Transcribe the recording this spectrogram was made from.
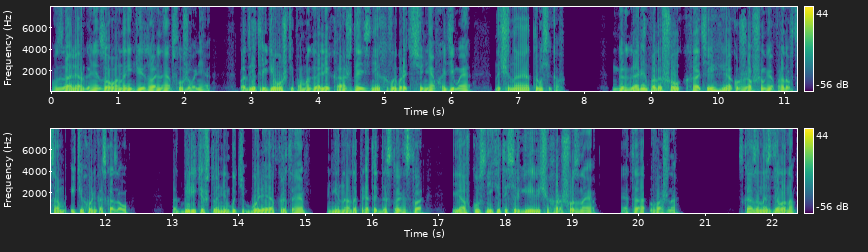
В зале организовано индивидуальное обслуживание. По две-три девушки помогали каждой из них выбрать все необходимое, начиная от трусиков. Гагарин подошел к Хате и окружавшим ее продавцам и тихонько сказал, «Подберите что-нибудь более открытое. Не надо прятать достоинство. Я вкус Никиты Сергеевича хорошо знаю. Это важно». Сказано, сделано.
